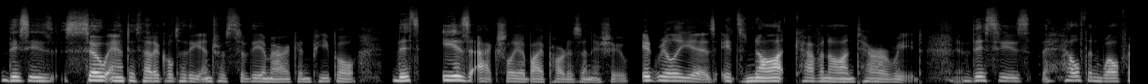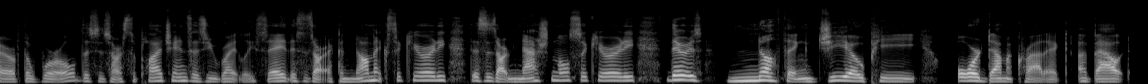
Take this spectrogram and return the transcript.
this is so antithetical to the interests of the American people. This is actually a bipartisan issue. It really is. It's not Kavanaugh and Tara Reade. Yeah. This is the health and welfare of the world. This is our supply chains, as you rightly say. This is our economic security. This is our national security. There is nothing GOP or Democratic about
